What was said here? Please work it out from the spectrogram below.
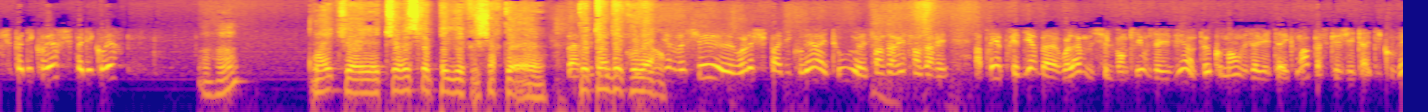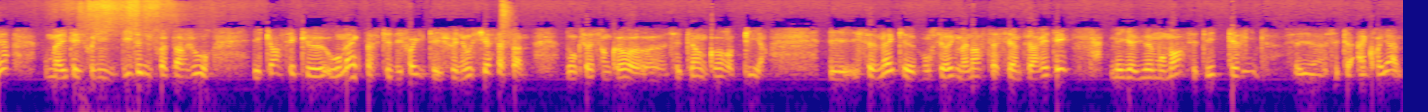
je suis pas découvert, je suis pas découvert. Mhm. Oui, tu, tu risques de payer plus cher que, bah, que ton découvert. Dire, monsieur, euh, voilà, je suis pas découvert et tout, euh, sans arrêt, sans arrêt. Après, après dire, ben voilà, monsieur le banquier, vous avez vu un peu comment vous avez été avec moi, parce que j'étais à découvert, vous m'avez téléphoné une dizaine de fois par jour. Et quand c'est que au mec, parce que des fois il téléphonait aussi à sa femme. Donc ça, c'est encore, euh, c'était encore pire. Et, ce mec, euh, bon, c'est vrai que maintenant ça s'est un peu arrêté, mais il y a eu un moment, c'était terrible, c'était incroyable.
